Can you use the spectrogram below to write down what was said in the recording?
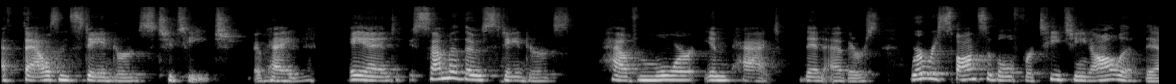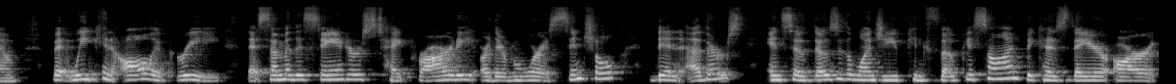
a thousand standards to teach. Okay. Mm-hmm. And some of those standards have more impact than others. We're responsible for teaching all of them, but we can all agree that some of the standards take priority or they're more essential than others. And so those are the ones you can focus on because they are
